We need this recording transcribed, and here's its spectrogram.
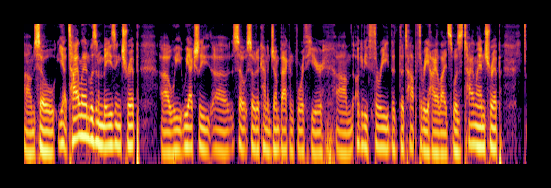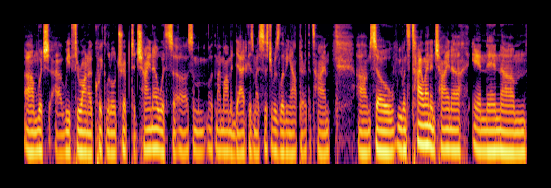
Um, so yeah Thailand was an amazing trip. Uh, we we actually uh, so so to kind of jump back and forth here um, I'll give you three the, the top three highlights was Thailand trip, um, which uh, we threw on a quick little trip to China with uh, some with my mom and dad because my sister was living out there at the time. Um, so we went to Thailand and China, and then um,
